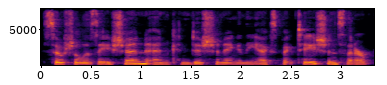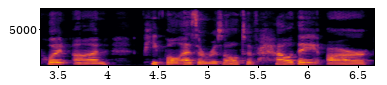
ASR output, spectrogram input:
socialization and conditioning and the expectations that are put on people as a result of how they are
